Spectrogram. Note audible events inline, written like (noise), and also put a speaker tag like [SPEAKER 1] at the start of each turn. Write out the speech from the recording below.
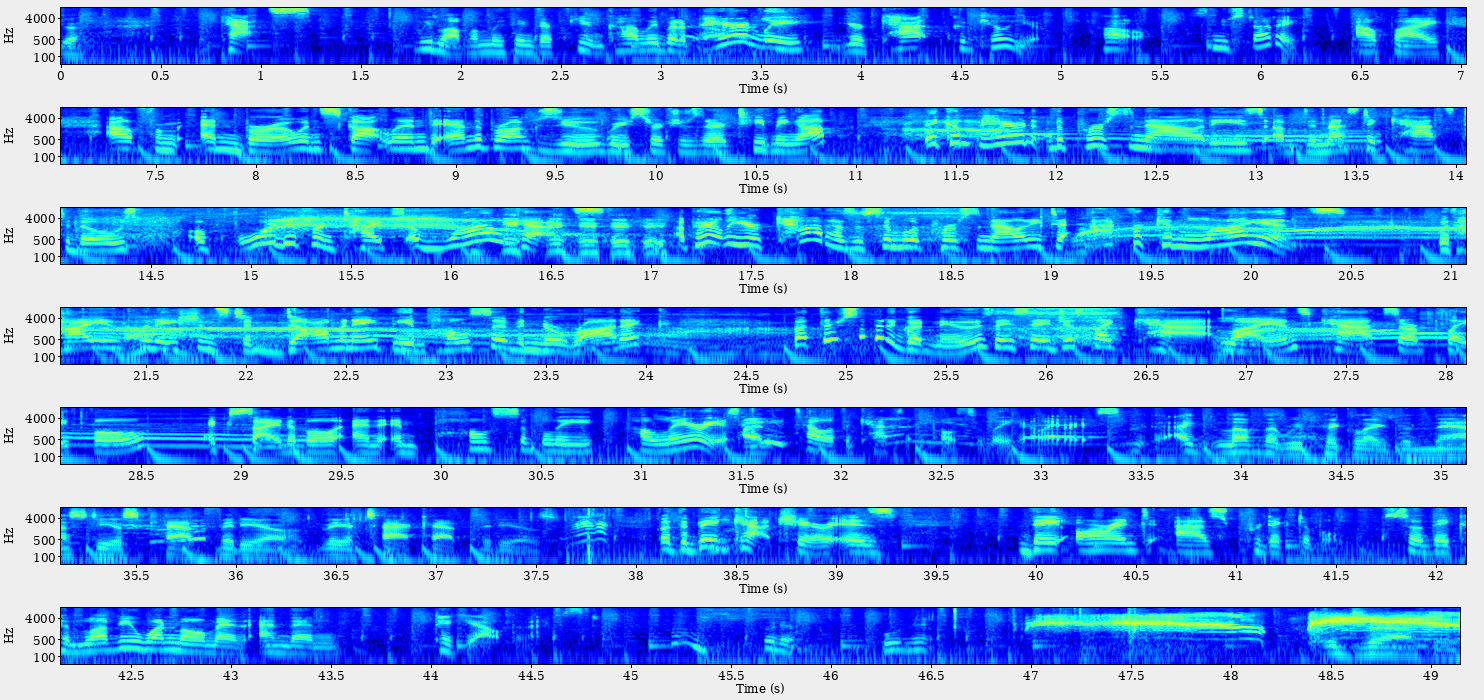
[SPEAKER 1] Yeah.
[SPEAKER 2] Cats. We love them. We think they're cute and cuddly, but apparently your cat could kill you.
[SPEAKER 1] How?
[SPEAKER 2] It's a new study out by out from Edinburgh in Scotland and the Bronx Zoo. Researchers there teaming up. They compared the personalities of domestic cats to those of four different types of wild cats. (laughs) Apparently, your cat has a similar personality to African lions, with high inclinations to dominate, be impulsive and neurotic. But there's a bit of good news. They say just like cat lions, cats are playful, excitable, and impulsively hilarious. How do you tell if a cat's impulsively hilarious?
[SPEAKER 1] I love that we pick like the nastiest cat video, the attack cat videos.
[SPEAKER 2] But the big catch here is they aren't as predictable. So they could love you one moment and then take you out the next. Hmm, who knew?
[SPEAKER 1] Who knew? Exactly.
